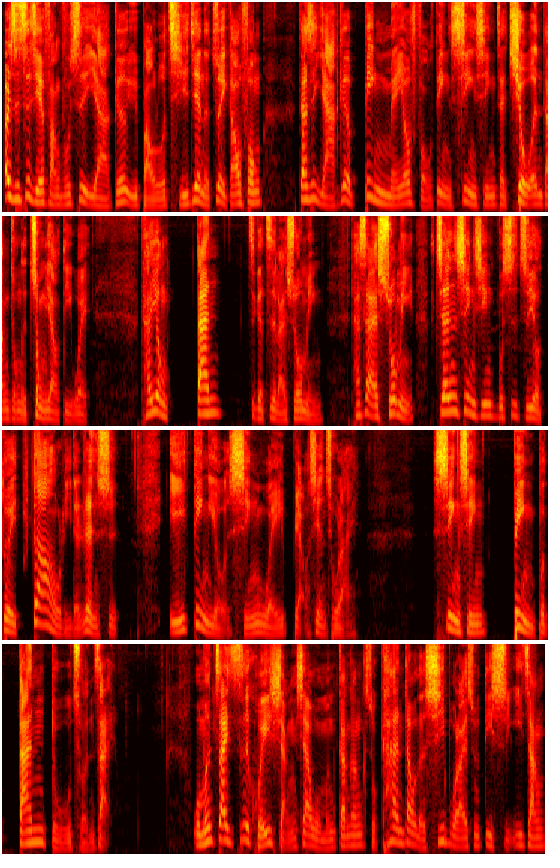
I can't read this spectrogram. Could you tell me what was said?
二十四节仿佛是雅各与保罗旗舰的最高峰，但是雅各并没有否定信心在救恩当中的重要地位。他用“单”这个字来说明，他是来说明真信心不是只有对道理的认识，一定有行为表现出来。信心并不单独存在。我们再次回想一下，我们刚刚所看到的《希伯来书》第十一章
